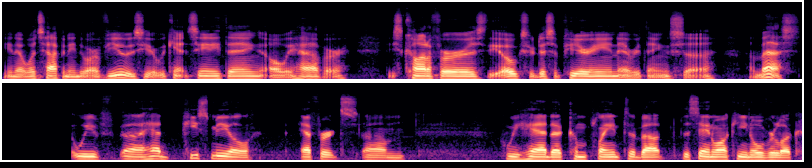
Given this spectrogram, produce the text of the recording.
You know, what's happening to our views here? We can't see anything. All we have are these conifers. The oaks are disappearing. Everything's uh, a mess." We've uh, had piecemeal efforts. Um, we had a complaint about the San Joaquin Overlook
